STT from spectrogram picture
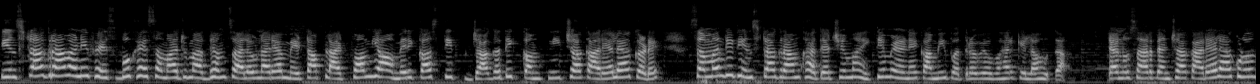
इंस्टाग्राम आणि फेसबुक हे समाज माध्यम चालवणाऱ्या मेटा प्लॅटफॉर्म या अमेरिका स्थित जागतिक कंपनीच्या कार्यालयाकडे संबंधित इंस्टाग्राम खात्याची माहिती मिळणे कामी पत्रव्यवहार केला होता. त्यानुसार त्यांच्या कार्यालयाकडून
